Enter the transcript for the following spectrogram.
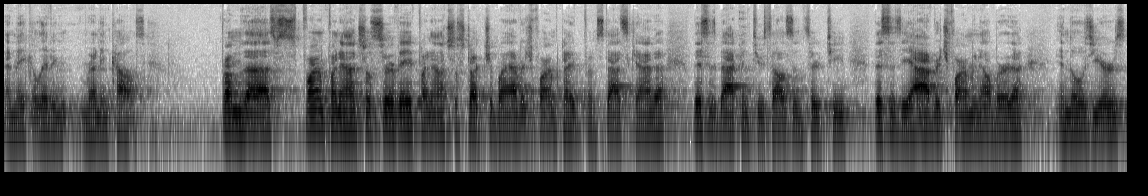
and make a living running cows. From the Farm Financial Survey, Financial Structure by Average Farm Type from Stats Canada, this is back in 2013. This is the average farm in Alberta in those years.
